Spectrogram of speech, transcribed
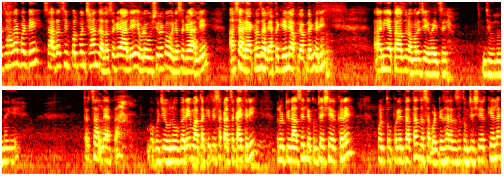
झाला ना, बर्थडे साधा सिंपल पण छान झाला. सगळे आले. एवढ्या उशिरा का होईना सगळे आले. साडे अकरा झाले. आता गेले आपल्या आपल्या घरी. आणि आता अजून आम्हाला जेवायचंय. जेवलो नाहीये. तर चाललंय आता. बघू जेवण वगैरे. मग आता किती सकाळचं काहीतरी रुटीन असेल ते तुमच्या शेअर करेल पण तोपर्यंत आता जसा बर्थडे झाला तसा तुमच्या शेअर केलाय.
